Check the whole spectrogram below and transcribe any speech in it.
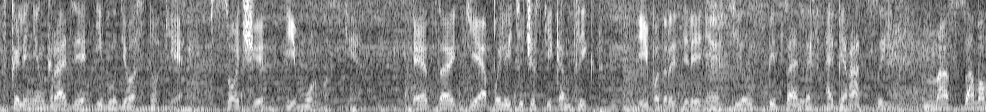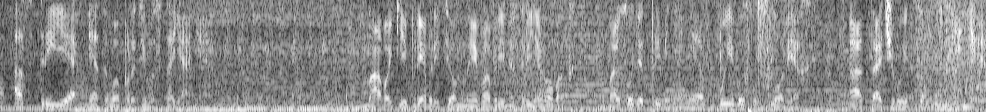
в Калининграде и Владивостоке, в Сочи и Мурманске. Это геополитический конфликт, и подразделение сил специальных операций на самом острие этого противостояния. Навыки, приобретенные во время тренировок, находят применение в боевых условиях. Оттачивается умение,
